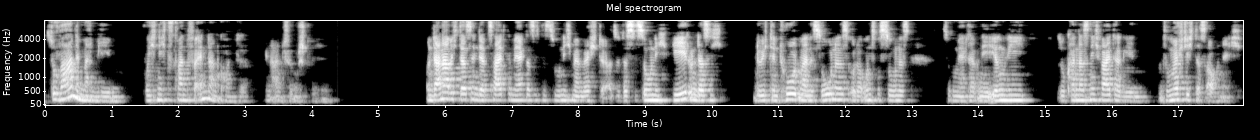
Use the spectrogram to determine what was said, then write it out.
so waren in meinem Leben, wo ich nichts dran verändern konnte, in Anführungsstrichen. Und dann habe ich das in der Zeit gemerkt, dass ich das so nicht mehr möchte, also dass es so nicht geht und dass ich durch den Tod meines Sohnes oder unseres Sohnes so gemerkt habe, nee, irgendwie, so kann das nicht weitergehen. Und so möchte ich das auch nicht.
